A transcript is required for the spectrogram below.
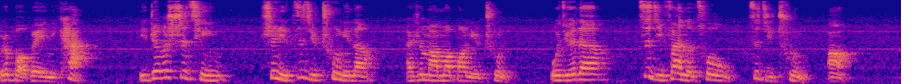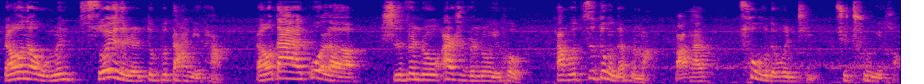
我说宝贝，你看，你这个事情是你自己处理呢，还是妈妈帮你处理？我觉得自己犯的错误自己处理啊。然后呢，我们所有的人都不搭理他。然后大概过了十分钟、二十分钟以后，他会自动的什么，把他错误的问题去处理好。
